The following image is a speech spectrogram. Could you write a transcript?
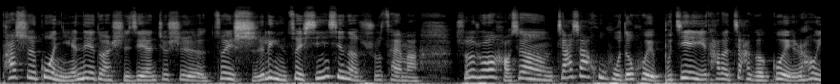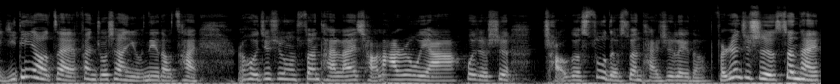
它是过年那段时间就是最时令、最新鲜的蔬菜嘛，所以说好像家家户户都会不介意它的价格贵，然后一定要在饭桌上有那道菜，然后就是用蒜苔来炒腊肉呀，或者是炒个素的蒜苔之类的，反正就是蒜苔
